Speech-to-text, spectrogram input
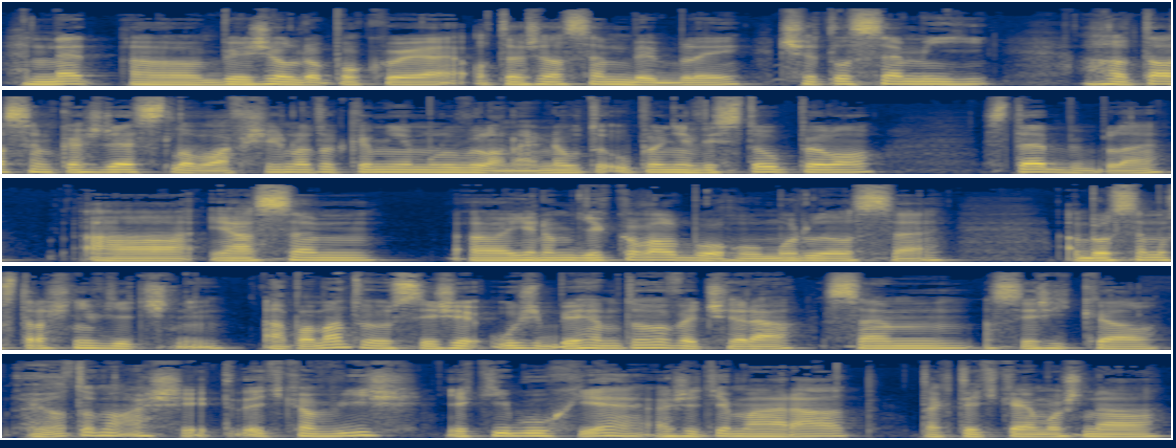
hned uh, běžel do pokoje, otevřel jsem Bibli, četl jsem ji hltal jsem každé slovo a všechno to ke mně mluvilo. Najednou to úplně vystoupilo z té Bible a já jsem uh, jenom děkoval Bohu, modlil se a byl jsem mu strašně vděčný. A pamatuju si, že už během toho večera jsem si říkal, no jo Tomáši, ty teďka víš, jaký Bůh je a že tě má rád, tak teďka je možná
